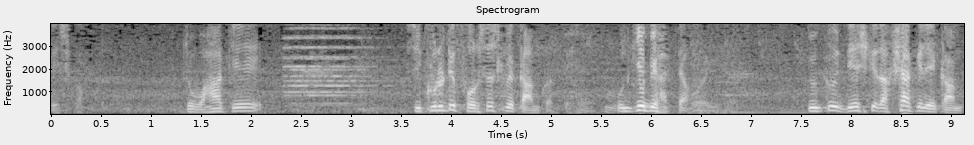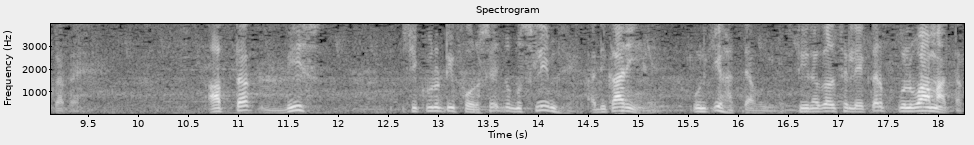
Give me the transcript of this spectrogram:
देशभक्त, जो वहाँ के सिक्योरिटी फोर्सेस में काम करते हैं, उनकी भी हत्या हो रही है, क्योंकि देश की रक्षा के लिए काम कर रहे हैं। अब तक 20 सिक्योरिटी फोर्सेस जो मुस्लिम है, अधिकारी है, उनकी हत्या हुई है। श्रीनगर से लेकर पुलवामा तक।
